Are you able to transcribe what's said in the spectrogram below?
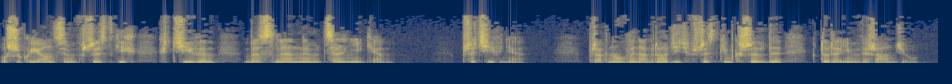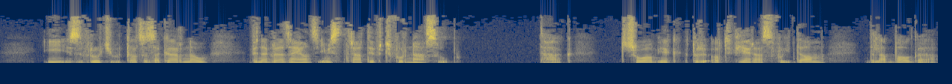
oszukującym wszystkich, chciwym, bezwzględnym celnikiem. Przeciwnie, pragnął wynagrodzić wszystkim krzywdy, które im wyrządził i zwrócił to, co zagarnął, wynagradzając im straty w czwórnasób. Tak, człowiek, który otwiera swój dom dla Boga,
